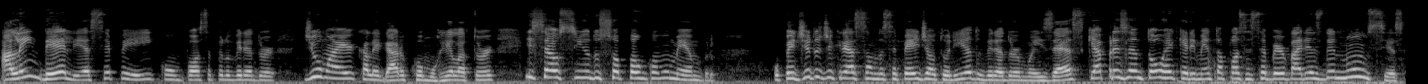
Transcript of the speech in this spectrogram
Além dele, a CPI, composta pelo vereador Dilmair Calegaro como relator e Celcinho do Sopão como membro. O pedido de criação da CPI de autoria do vereador Moisés, que apresentou o requerimento após receber várias denúncias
